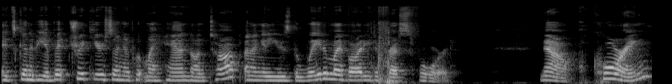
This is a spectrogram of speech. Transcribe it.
It's going to be a bit trickier, so I'm going to put my hand on top, and I'm going to use the weight of my body to press forward. Now, coring,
